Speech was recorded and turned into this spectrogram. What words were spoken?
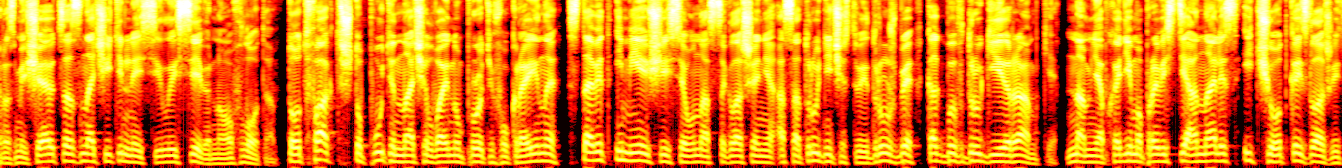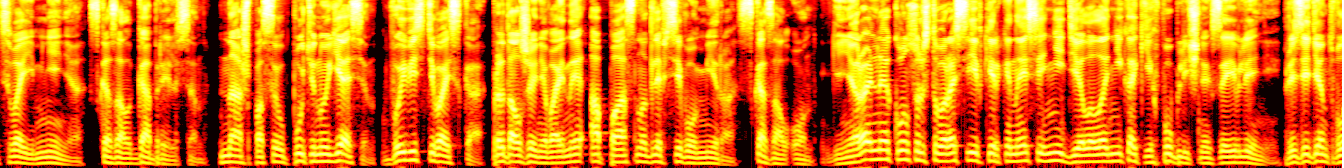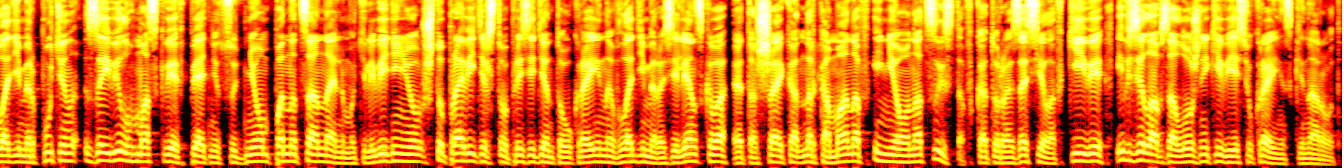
размещаются значительные силы Северного флота. Тот факт, что Путин начал войну против Украины, ставит имеющиеся у нас соглашения о сотрудничестве и дружбе как бы в другие рамки. Нам необходимо провести анализ и четко изложить свои мнения, сказал Габриэльсон. Наш посыл Путину ясен – вывести войска. Продолжение войны опасно для всего мира, сказал он. Генеральное консульство России в Киркенесе не делало никаких публичных заявлений. Президент Владимир Путин заявил в Москве в пятницу днем по национальному телевидению, что правительство президента Украины Владимира Зеленского – это шайка наркоманов и неонацистов, которая засела в Киеве и взяла в заложники весь украинский народ.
